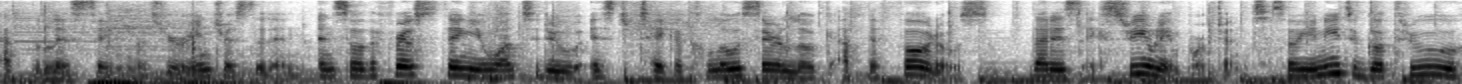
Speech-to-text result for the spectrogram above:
at the listing that you're interested in. And so the first thing you want to do is to take a closer look at the photos. That is extremely important. So you need to go through,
